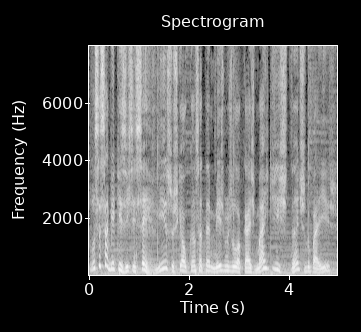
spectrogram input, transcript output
você sabia que existem serviços que alcançam até mesmo os locais mais distantes do país?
